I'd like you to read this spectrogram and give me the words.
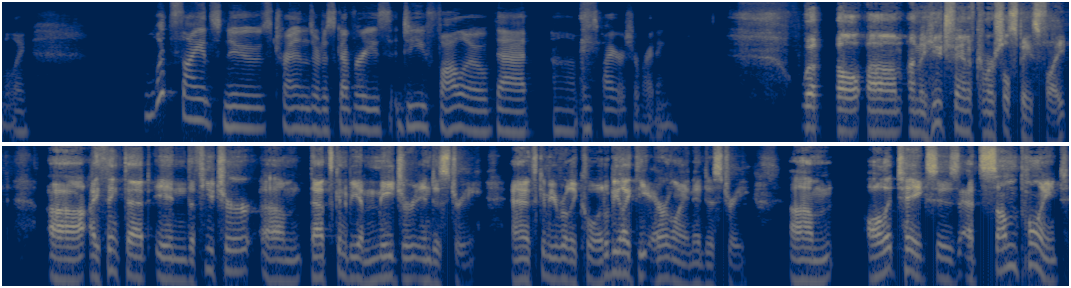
Totally. What science news trends or discoveries do you follow that um, inspires your writing well, um, I'm a huge fan of commercial spaceflight. Uh, I think that in the future, um, that's going to be a major industry, and it's going to be really cool. It'll be like the airline industry. Um, all it takes is at some point,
